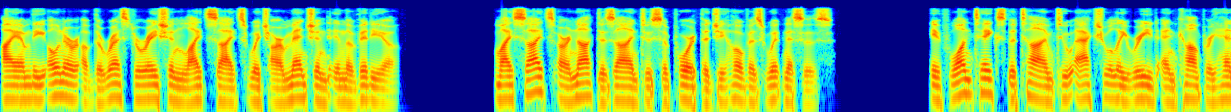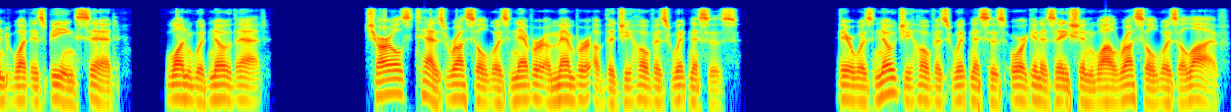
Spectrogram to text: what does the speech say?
I am the owner of the Restoration Light sites which are mentioned in the video. My sites are not designed to support the Jehovah's Witnesses. If one takes the time to actually read and comprehend what is being said, one would know that Charles Taze Russell was never a member of the Jehovah's Witnesses. There was no Jehovah's Witnesses organization while Russell was alive.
